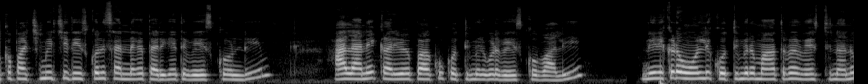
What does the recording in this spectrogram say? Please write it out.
ఒక పచ్చిమిర్చి తీసుకొని సన్నగా తరిగైతే వేసుకోండి. అలానే కరివేపాకు కొత్తిమీర కూడా వేసుకోవాలి. నేను ఇక్కడ ఓన్లీ కొత్తిమీర మాత్రమే వేస్తున్నాను.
